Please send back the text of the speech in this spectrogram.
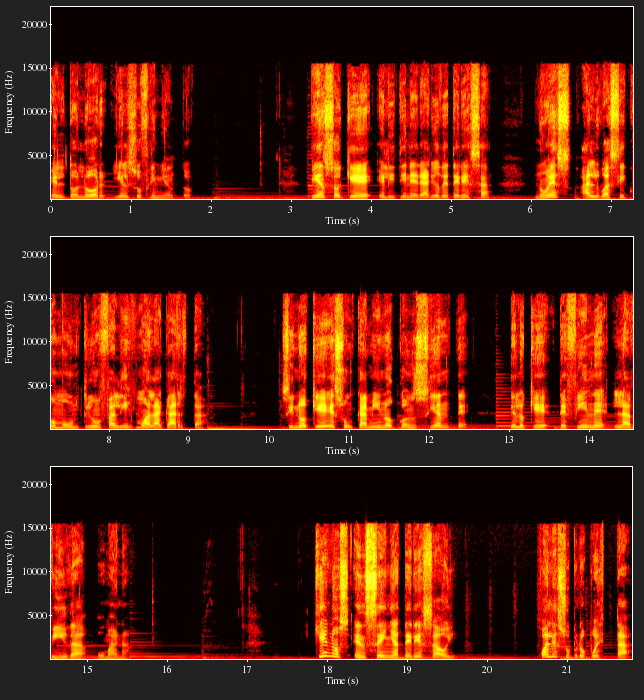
el dolor y el sufrimiento. Pienso que el itinerario de Teresa no es algo así como un triunfalismo a la carta, sino que es un camino consciente de lo que define la vida humana. ¿Qué nos enseña Teresa hoy? ¿Cuál es su propuesta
